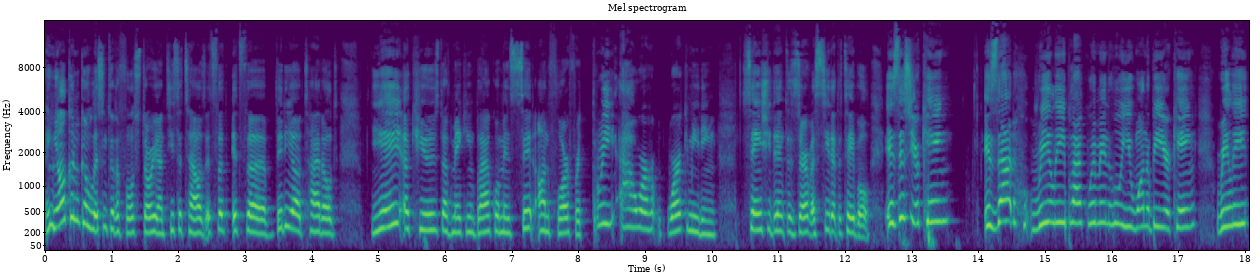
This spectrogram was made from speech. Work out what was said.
and y'all can go listen to the full story on Tisa Tells. It's the it's the video titled Ye accused of making black women sit on floor for three hour work meeting, saying she didn't deserve a seat at the table. Is this your king? Is that really black women who you want to be your king? Really?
